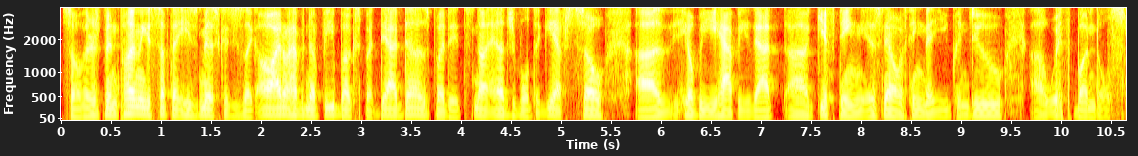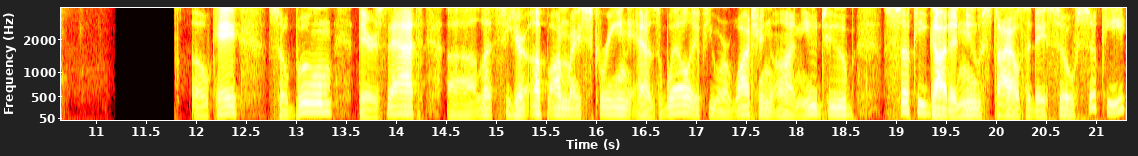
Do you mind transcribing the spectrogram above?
So there's been plenty of stuff that he's missed because he's like, oh, I don't have enough V Bucks, but Dad does, but it's not eligible to gift. So uh, he'll be happy that uh, gifting is now a thing that you can do uh, with bundles. Okay, so boom, there's that. Uh, let's see here up on my screen as well. If you are watching on YouTube, Suki got a new style today. So, Suki,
